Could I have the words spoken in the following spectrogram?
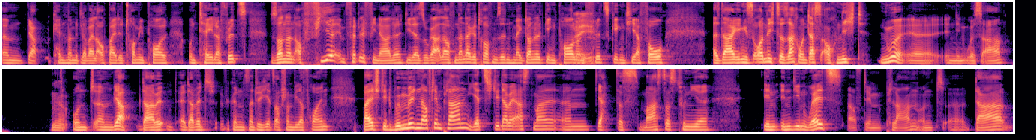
ähm, ja, kennt man mittlerweile auch beide, Tommy Paul und Taylor Fritz, sondern auch vier im Viertelfinale, die da sogar alle aufeinander getroffen sind. McDonald gegen Paul hey. und Fritz gegen Tiafoe. Also da ging es ordentlich zur Sache und das auch nicht nur äh, in den USA. Ja. Und ähm, ja, David, äh, David, wir können uns natürlich jetzt auch schon wieder freuen. Bald steht Wimbledon auf dem Plan. Jetzt steht aber erstmal ähm, ja, das Masters-Turnier in Indian Wells auf dem Plan. Und äh, da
